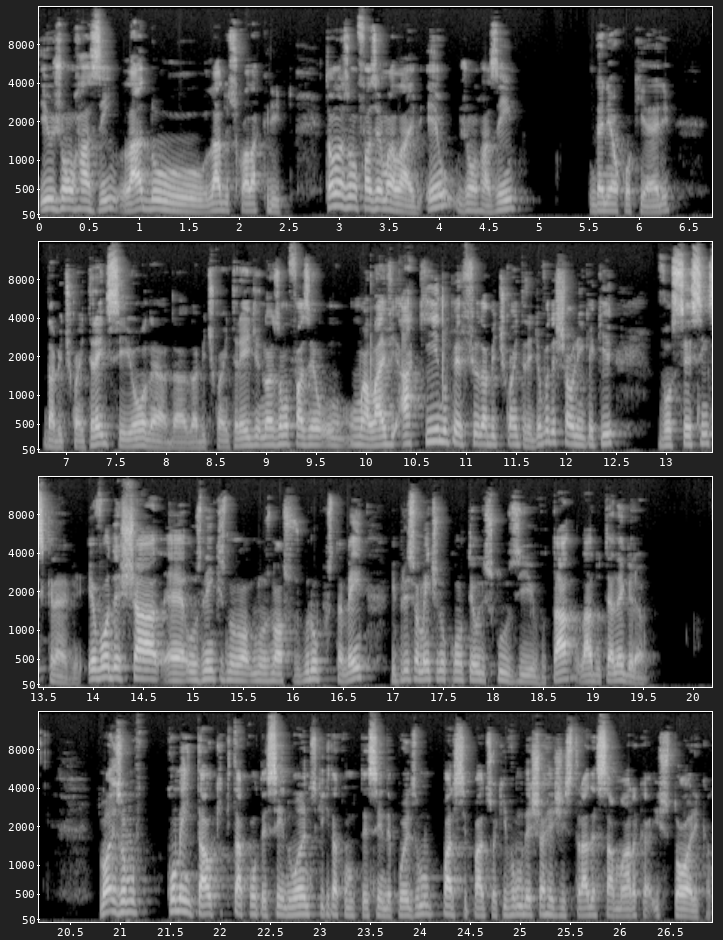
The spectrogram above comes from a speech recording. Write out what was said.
e o João Razin, lá do, lá do Escola Cripto. Então nós vamos fazer uma live, eu, João Razin, Daniel Cocchieri, da Bitcoin Trade, CEO da, da, da Bitcoin Trade. Nós vamos fazer um, uma live aqui no perfil da Bitcoin Trade. Eu vou deixar o link aqui, você se inscreve. Eu vou deixar é, os links no, nos nossos grupos também, e principalmente no conteúdo exclusivo, tá? Lá do Telegram. Nós vamos comentar o que está acontecendo antes, o que está acontecendo depois, vamos participar disso aqui, vamos deixar registrada essa marca histórica.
